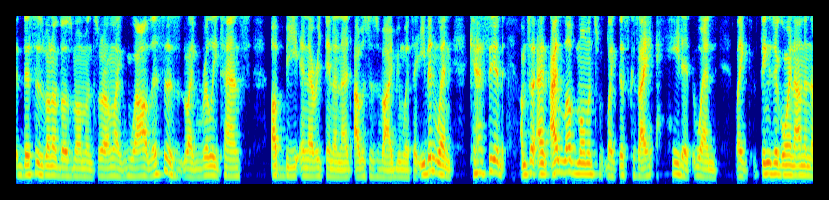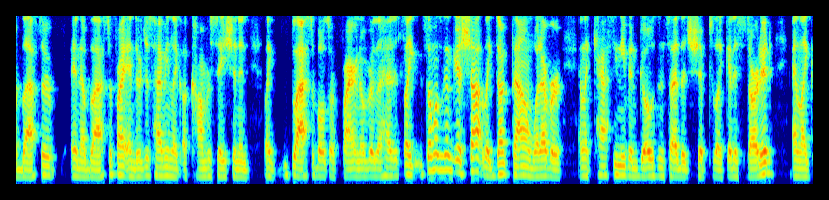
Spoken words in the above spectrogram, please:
this is one of those moments where i'm like wow this is like really tense upbeat and everything and i, I was just vibing with it even when cassian i'm t- and i love moments like this because i hate it when like things are going on in a blaster in a blaster fight and they're just having like a conversation and like blaster bolts are firing over the head it's like someone's gonna get shot like duck down whatever and like Cassian even goes inside the ship to like get it started, and like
